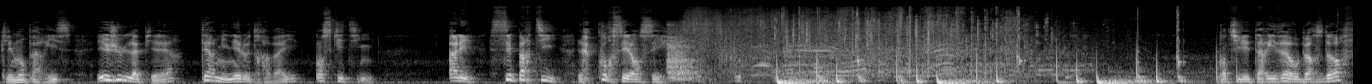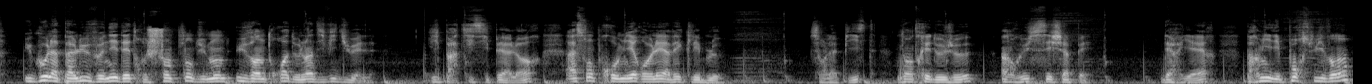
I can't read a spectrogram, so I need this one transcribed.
Clément Paris et Jules Lapierre terminaient le travail en skating. Allez, c'est parti, la course est lancée. Quand il est arrivé à Oberstdorf, Hugo Lapalu venait d'être champion du monde U23 de l'individuel. Il participait alors à son premier relais avec les Bleus. Sur la piste, d'entrée de jeu, un Russe s'échappait. Derrière, parmi les poursuivants,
